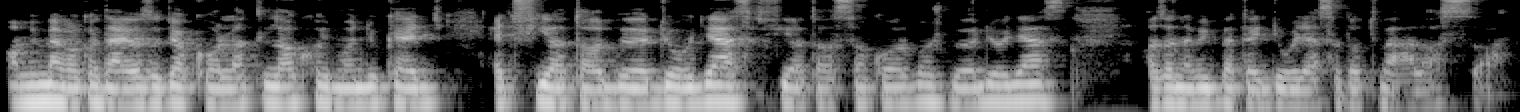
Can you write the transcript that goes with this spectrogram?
ami megakadályozza gyakorlatilag, hogy mondjuk egy, egy fiatal bőrgyógyász, egy fiatal szakorvos bőrgyógyász az a nemi beteggyógyászatot válassza.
